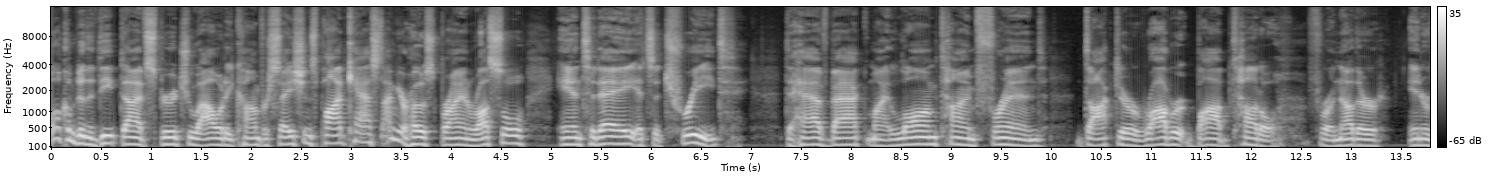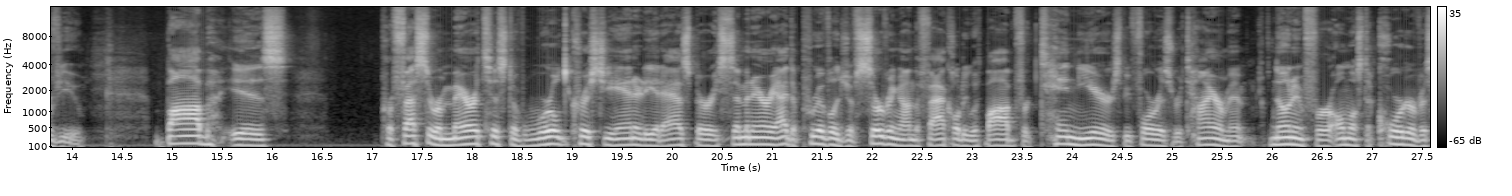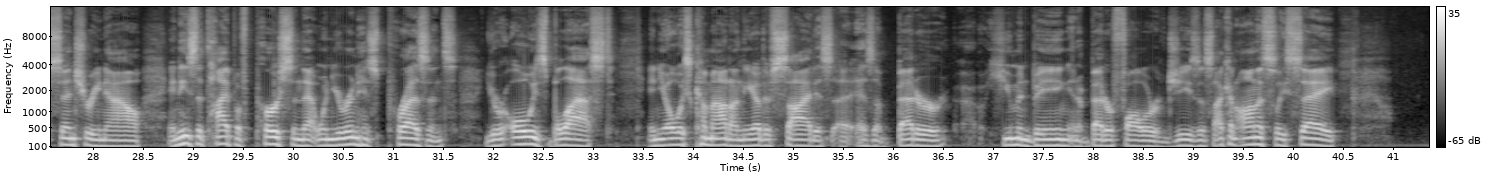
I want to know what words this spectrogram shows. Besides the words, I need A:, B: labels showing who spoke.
A: Welcome to the Deep Dive Spirituality Conversations podcast. I'm your host, Brian Russell, and today it's a treat to have back my longtime friend, Dr. Robert Bob Tuttle, for another interview. Bob is professor emeritus of world Christianity at Asbury Seminary. I had the privilege of serving on the faculty with Bob for 10 years before his retirement. I've known him for almost a quarter of a century now, and he's the type of person that when you're in his presence, you're always blessed and you always come out on the other side as a, as a better human being and a better follower of Jesus. I can honestly say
